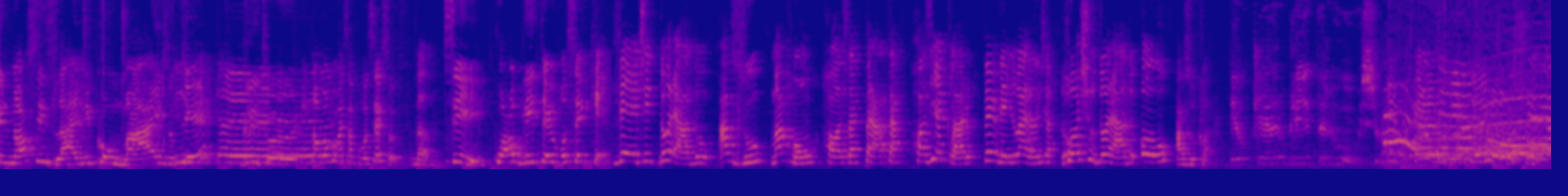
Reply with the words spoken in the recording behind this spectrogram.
aqui nosso slime com mais o quê? Glitter. Glitter. Então vamos começar com você, Sophie. Vamos. Siri, qual glitter você quer? Verde, dourado, azul, marrom, rosa, prata, rosinha claro, vermelho, laranja, roxo, dourado ou... Azul claro. Eu quero glitter roxo. Quero glitter roxo.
